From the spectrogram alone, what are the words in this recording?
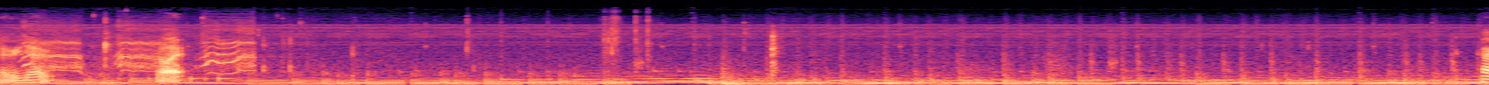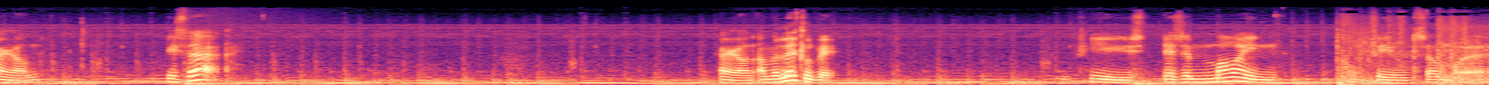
There we go. Right. Hang on. Is that? Hang on, I'm a little bit confused. There's a mine field somewhere.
